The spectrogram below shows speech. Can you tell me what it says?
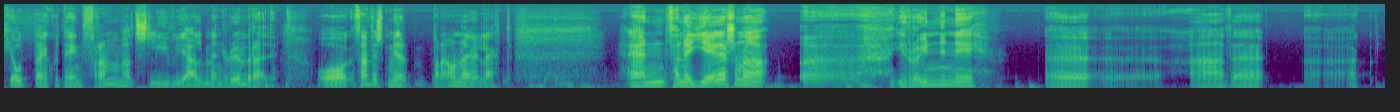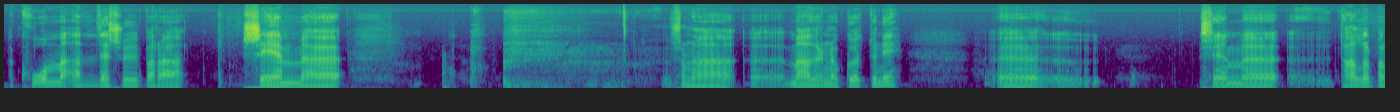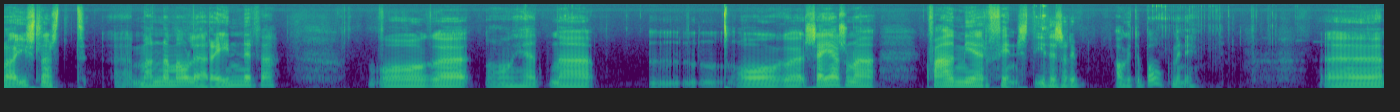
hljóta einhvern veginn framhaldslífi í almennur umræðu. Og það finnst mér bara ánægulegt en þannig að ég er svona í rauninni að að að koma að þessu bara sem uh, svona uh, maðurinn á götunni uh, sem uh, talar bara íslenskt uh, mannamáli eða reynir það. Og, uh, og hérna mm, og segja svona hvað mér finnst í þessari ágættu bókminni uh,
